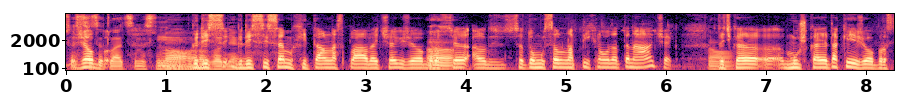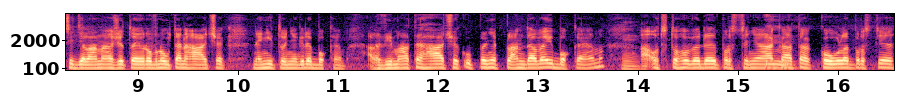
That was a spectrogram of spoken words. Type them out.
Přes že jo, 30 let si myslím. No. když, rozhodně. když si jsem chytal na spláveček, že jo, Aha. prostě, ale se to musel napíchnout na ten háček. No. Teďka eh, muška je taky, že jo, prostě dělaná, že to je rovnou ten háček, není to někde bokem. Ale vy máte háček úplně plandavej bokem Hmm. a od toho vede prostě nějaká Hmm. ta koule prostě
